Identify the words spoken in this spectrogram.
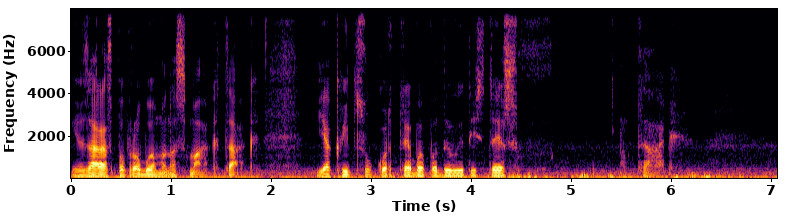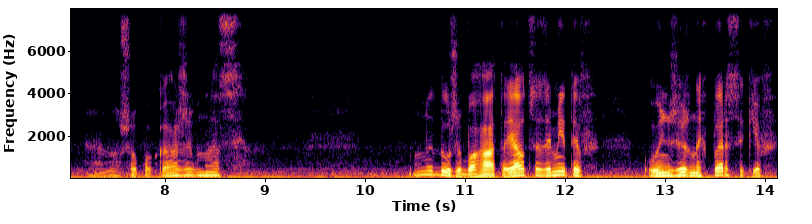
І зараз попробуємо на смак. Так. Який цукор треба подивитись теж. Так. Ну, що покаже в нас? Не дуже багато. Я оце замітив у інжирних персиків.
